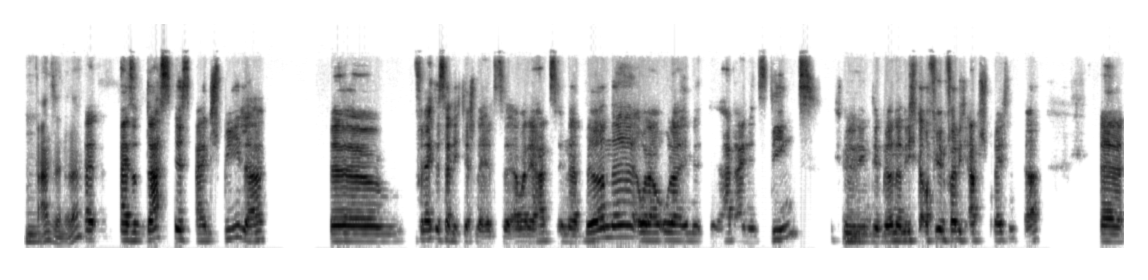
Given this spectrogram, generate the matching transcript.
Wahnsinn, oder? Also das ist ein Spieler, ähm, vielleicht ist er nicht der schnellste, aber der hat es in der Birne oder, oder in, hat einen Instinkt. Ich will mhm. ihm die Birne nicht auf jeden Fall nicht absprechen. Ja. Äh,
